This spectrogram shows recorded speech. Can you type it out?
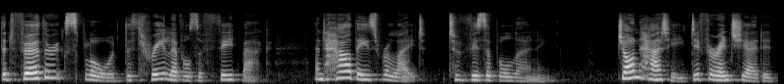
that further explored the three levels of feedback and how these relate to visible learning. John Hattie differentiated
